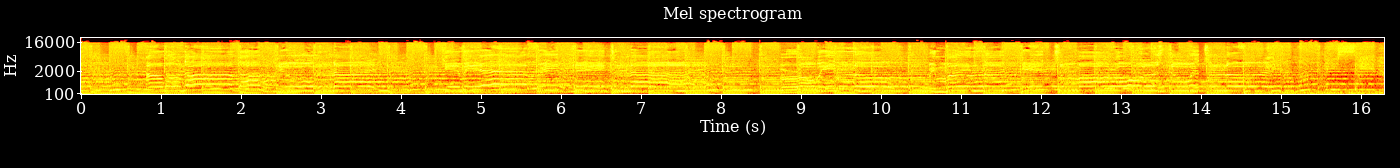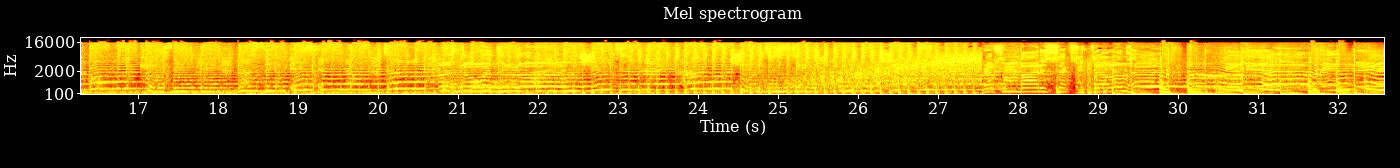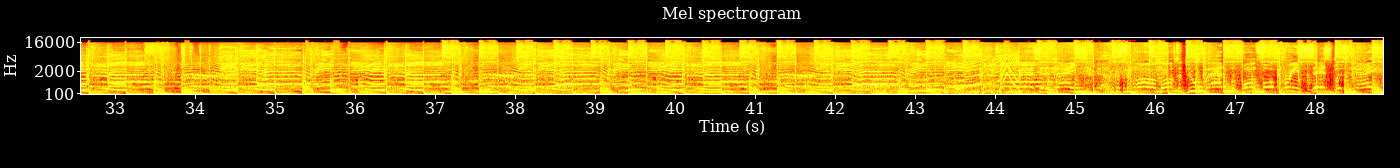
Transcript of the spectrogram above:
I'm off to Dubai to perform for a princess. But tonight,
